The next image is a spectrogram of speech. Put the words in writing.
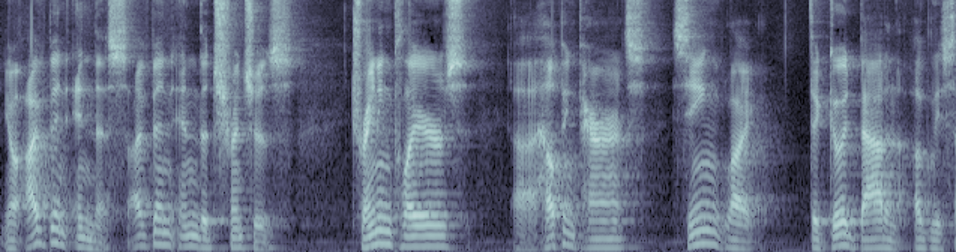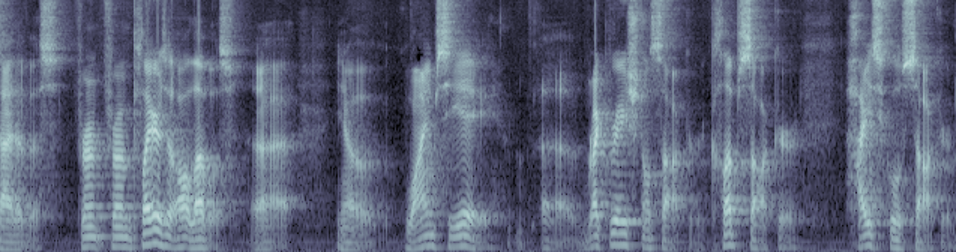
you know, I've been in this. I've been in the trenches, training players, uh, helping parents, seeing like the good, bad, and ugly side of this from from players at all levels. Uh, you know, YMCA, uh, recreational soccer, club soccer, high school soccer.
